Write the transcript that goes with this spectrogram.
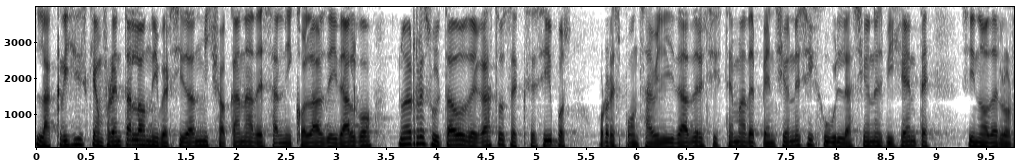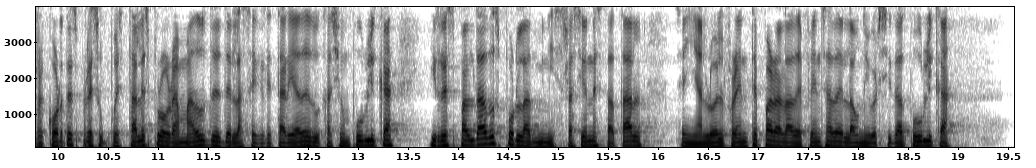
La crisis que enfrenta la Universidad Michoacana de San Nicolás de Hidalgo no es resultado de gastos excesivos o responsabilidad del sistema de pensiones y jubilaciones vigente, sino de los recortes presupuestales programados desde la Secretaría de Educación Pública y respaldados por la Administración Estatal, señaló el Frente para la Defensa de la Universidad Pública.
